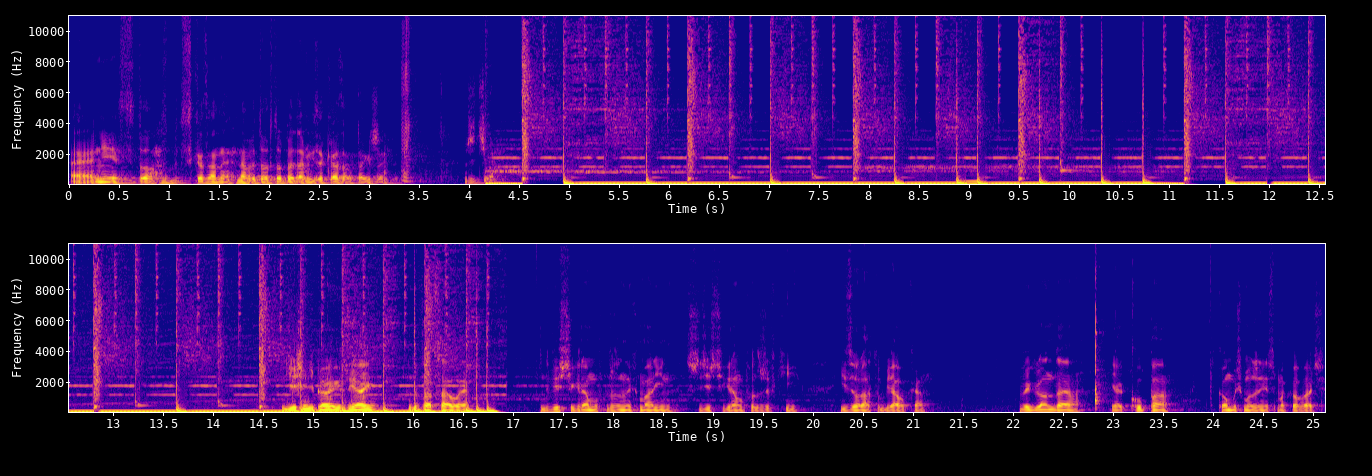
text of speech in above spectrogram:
e, nie jest to zbyt wskazane, nawet ortopeda mi zakazał, także życie. Dziesięć białek z jaj, dwa całe, 200 gramów mrożonych malin, 30 gramów odżywki, izolatu białka. Wygląda jak kupa, komuś może nie smakować,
